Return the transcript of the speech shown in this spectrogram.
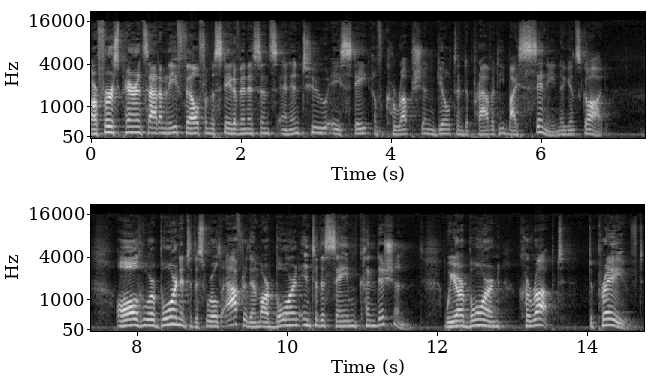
Our first parents, Adam and Eve, fell from the state of innocence and into a state of corruption, guilt, and depravity by sinning against God. All who are born into this world after them are born into the same condition. We are born corrupt, depraved,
